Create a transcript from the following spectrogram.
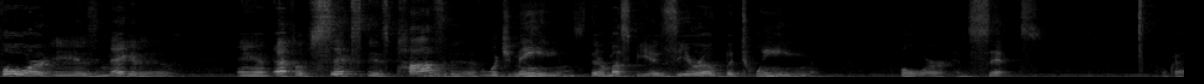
4 is negative, and f of 6 is positive, which means there must be a 0 between 4 and 6. Okay?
